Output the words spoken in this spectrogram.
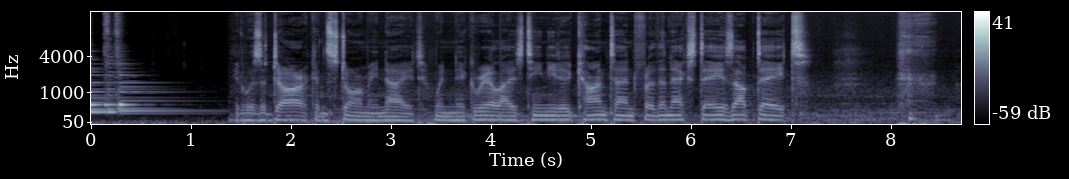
It was a dark and stormy night when Nick realized he needed content for the next day's update.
